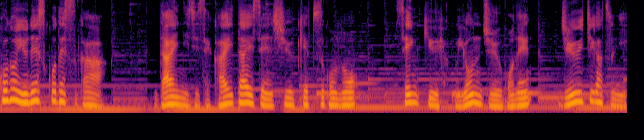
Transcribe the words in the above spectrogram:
このユネスコですが第二次世界大戦終結後の1945年11月に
